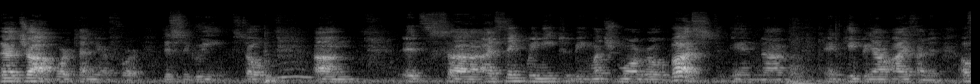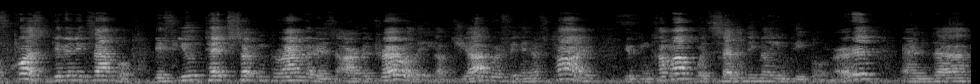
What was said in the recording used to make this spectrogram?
their job or tenure for disagreeing. So um, it's, uh, I think we need to be much more robust in, um, in keeping our eyes on it. Of course, to give you an example, if you take certain parameters arbitrarily of geography and of time, you can come up with 70 million people murdered and, uh,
